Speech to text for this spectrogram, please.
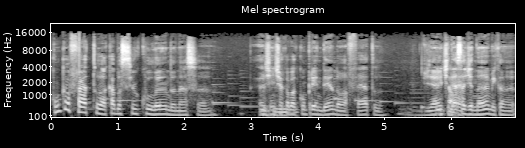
como que o afeto acaba circulando nessa. A uhum. gente acaba compreendendo o afeto diante então, dessa é. dinâmica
